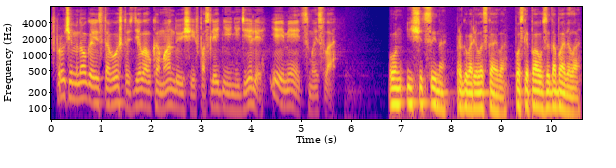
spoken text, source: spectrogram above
Впрочем, многое из того, что сделал командующий в последние недели, и имеет смысла. «Он ищет сына», – проговорила Скайла. После паузы добавила.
